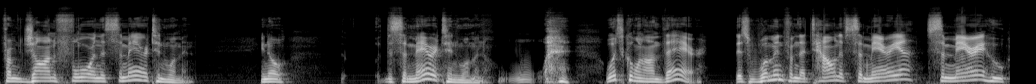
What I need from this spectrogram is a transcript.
from John 4 and the Samaritan woman. You know, the Samaritan woman, what's going on there? This woman from the town of Samaria, Samaria, who,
